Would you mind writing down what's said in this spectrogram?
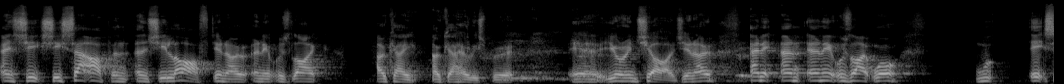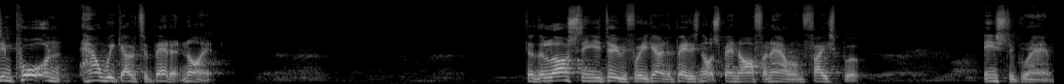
And she, she sat up and, and she laughed, you know, and it was like, okay, okay, Holy Spirit, yeah, you're in charge, you know? And it, and, and it was like, well, it's important how we go to bed at night. That the last thing you do before you go to bed is not spend half an hour on Facebook, Instagram,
